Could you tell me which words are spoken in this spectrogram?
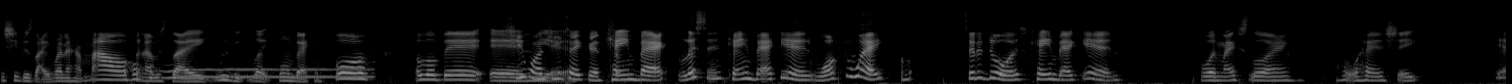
and she was like running her mouth, and I was like, we were like going back and forth a little bit, and She wants you yeah, taking. Tr- came back, listen, came back in, walked away Oh. to the doors, came back in for a nice little, little handshake. Yeah.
